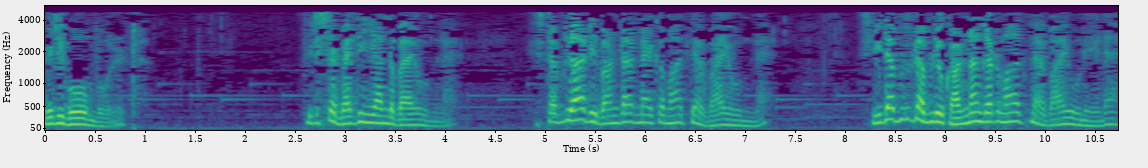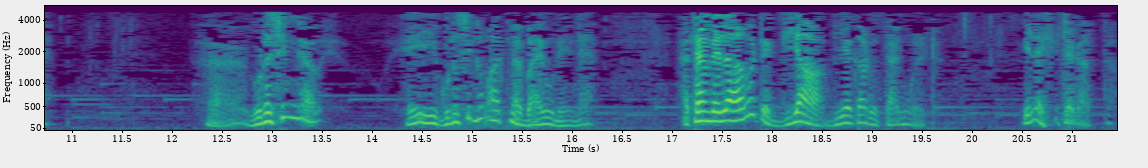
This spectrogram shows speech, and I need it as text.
වෙඩි බෝම්බ වලට. පිරිස බැදී යන්න බය වුණේ නැහැ. SWRD බණ්ඩාරනායක මහත්තයා බය වුණේ නැහැ. CWW කන්නංගර මහත්මයා බය වුණේ නැහැ. ගුණසිංහ ඒ ගුණසිංහ මහත්මයා බය වුණේ නැහැ. ඇතැම් වෙලාවට ගියා බියකරු තැන් වලට. ගිහලා හිටගත්තා.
